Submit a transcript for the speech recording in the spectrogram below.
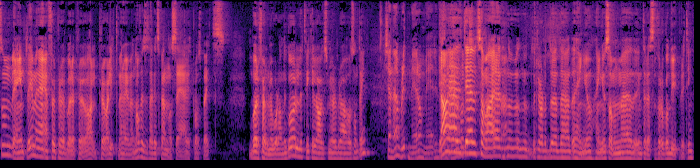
som egentlig, men jeg får prøve, bare prøve, prøver være litt mer høyvendt nå. For jeg synes det er litt spennende å se litt prospects. Bare følge med hvordan det går, litt hvilke lag som gjør det bra og sånne ting. Kjenner jeg har blitt mer og mer Ja, jeg, det er det samme her. Det, klart det, det, det henger, jo, henger jo sammen med interessen for å gå dypere i ting.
